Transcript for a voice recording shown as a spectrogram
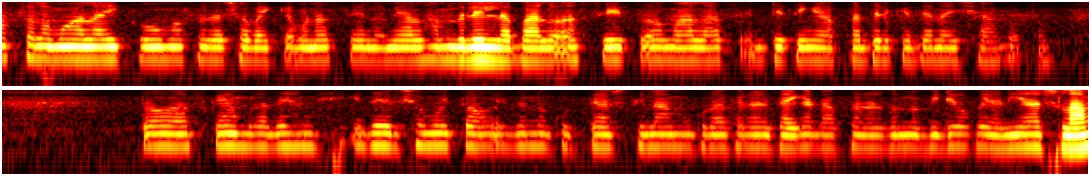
আসসালামু আলাইকুম, আপনারা সবাই কেমন আছেন? আমি আলহামদুলিল্লাহ ভালো আছি। তো মাল আছে এভরিথিংয়ে আপনাদেরকে জানাই স্বাগত তো আজকে আমরা দেখেন, ঈদের সময় তো এই জন্য ঘুরতে আসছিলাম, ঘোরাফেরার জায়গাটা আপনার জন্য ভিডিও করে নিয়ে আসলাম।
